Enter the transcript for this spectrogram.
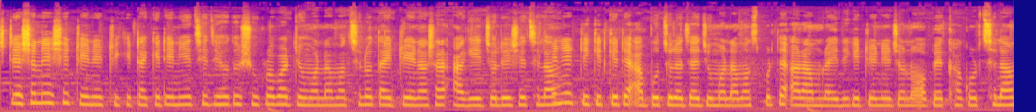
স্টেশনে এসে ট্রেনের টিকিটটা কেটে নিয়েছি। যেহেতু শুক্রবার জুমার নামাজ ছিল, তাই ট্রেন আসার আগেই চলে এসেছিলাম। ট্রেনের টিকিট কেটে আব্বু চলে যায় জুমার নামাজ পড়তে, আর আমরা এদিকে ট্রেনের জন্য অপেক্ষা করছিলাম।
